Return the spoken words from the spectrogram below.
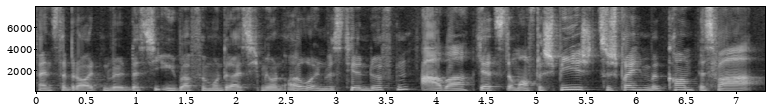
Sommertransferfenster bedeuten würde, dass sie über 35 Millionen Euro investieren dürften. Aber jetzt, um auf das Spiel zu sprechen bekommen, es war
